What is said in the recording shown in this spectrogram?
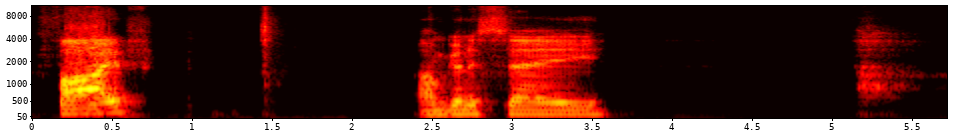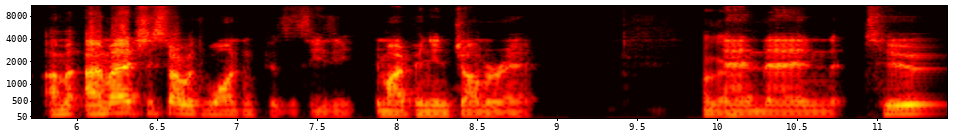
five. I'm gonna say. I'm I'm actually start with one because it's easy in my opinion. Ja Morant. Okay. And then two,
